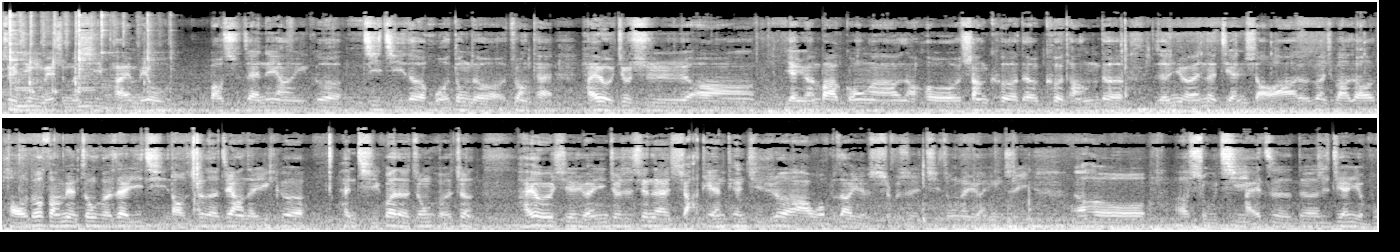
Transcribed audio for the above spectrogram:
最近没什么戏拍，没有。保持在那样一个积极的活动的状态，还有就是啊，演员罢工啊，然后上课的课堂的人员的减少啊，乱七八糟好多方面综合在一起，导致了这样的一个很奇怪的综合症。还有一些原因就是现在夏天天气热啊，我不知道也是不是其中的原因之一。然后呃，暑期孩子的时间也不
